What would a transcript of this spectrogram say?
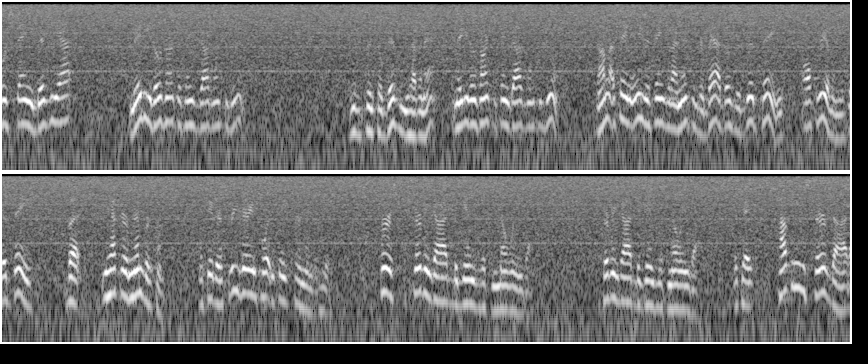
we're staying busy at, maybe those aren't the things God wants you doing. You've been so busy you haven't asked. Maybe those aren't the things God wants you doing. Now, I'm not saying any of the things that I mentioned are bad. Those are good things. All three of them are good things. But you have to remember something. Okay, there are three very important things to remember here. First, serving God begins with knowing God. Serving God begins with knowing God. Okay, how can you serve God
